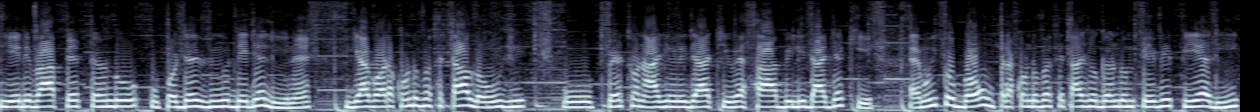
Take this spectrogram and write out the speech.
e ele vai apertando o poderzinho dele ali, né? E agora quando você tá longe, o personagem ele já ativa essa habilidade aqui. É muito bom para quando você tá jogando um PVP ali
